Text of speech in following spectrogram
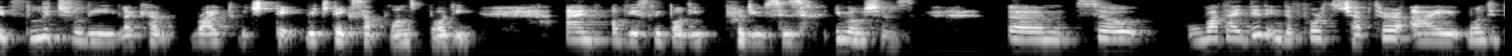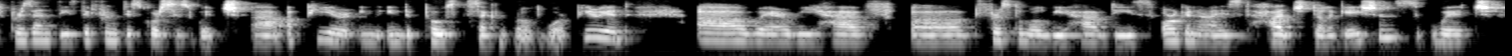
it's literally like a rite which, ta- which takes up one's body. And obviously body produces emotions. Um, so what I did in the fourth chapter, I wanted to present these different discourses which uh, appear in, in the post Second World War period, uh, where we have, uh, first of all, we have these organized Hajj delegations, which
